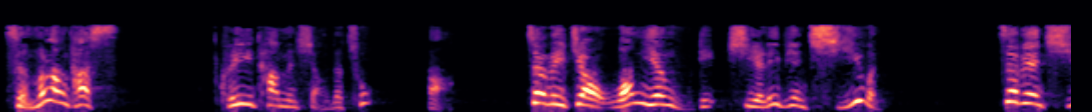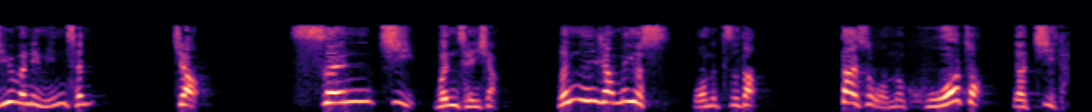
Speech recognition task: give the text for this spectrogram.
怎么让他死？亏他们想得出啊！这位叫王延武的写了一篇奇文，这篇奇文的名称叫《生祭文丞相》。文丞相没有死，我们知道，但是我们活着要记他。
